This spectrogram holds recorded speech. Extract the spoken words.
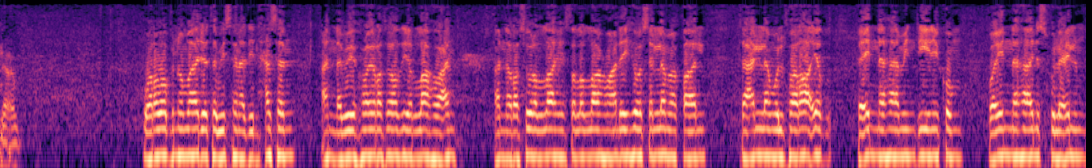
نعم. وروى ابن ماجة بسند حسن عن أبي هريرة رضي الله عنه أن رسول الله صلى الله عليه وسلم قال تعلموا الفرائض فإنها من دينكم وإنها نصف العلم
